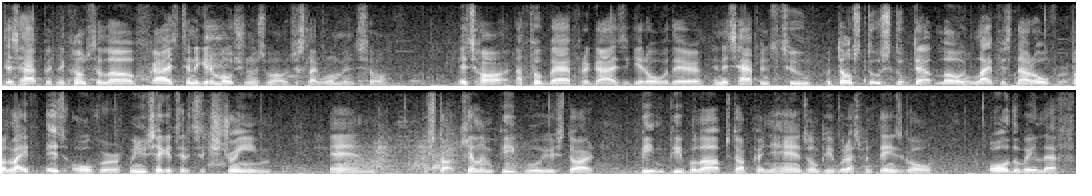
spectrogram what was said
This happens. When it comes to love, guys tend to get emotional as well, just like women. So it's hard. I feel bad for the guys that get over there, and this happens too. But don't sto stoop that low. Life is not over. But life is over when you take it to this extreme and you start killing people, you start beating people up, start putting your hands on people, that's when things go all the way left.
